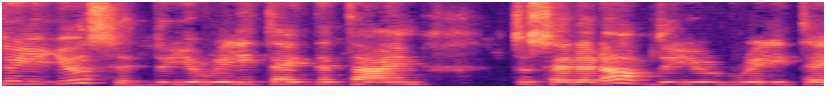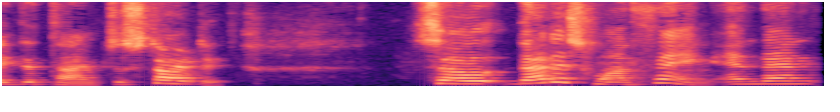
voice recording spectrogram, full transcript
do you use it? Do you really take the time to set it up? Do you really take the time to start it? So that is one thing. And then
